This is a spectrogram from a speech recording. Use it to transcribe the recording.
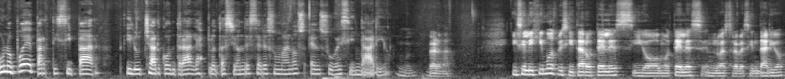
uno puede participar y luchar contra la explotación de seres humanos en su vecindario. Verdad. Y si elegimos visitar hoteles y o moteles en nuestro vecindario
